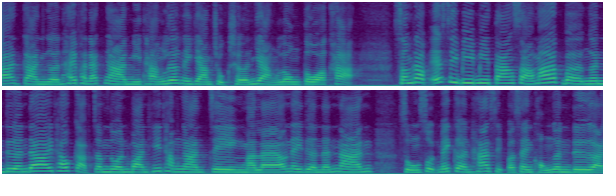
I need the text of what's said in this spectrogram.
ด้านการเงินให้พนักงานมีทางเลือกในยามฉุกเฉินอย่างลงตัวค่ะสำหรับ SCB มีตังสามารถเบิกเงินเดือนได้เท่ากับจำนวนวันที่ทำงานจริงมาแล้วในเดือนนั้นๆ สูงสุดไม่เกิน 50%ของเงินเดือน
